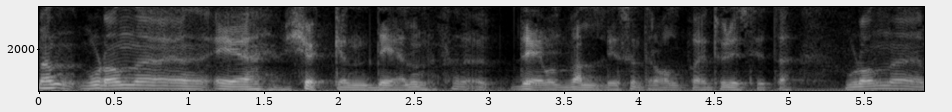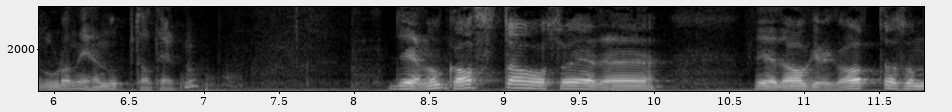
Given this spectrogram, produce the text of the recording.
Men hvordan er kjøkkendelen? For det er jo veldig sentralt på ei turisthytte. Hvordan, hvordan, er den oppdatert nå? Det er noe gass, da, og så er det, er det aggregat da, som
